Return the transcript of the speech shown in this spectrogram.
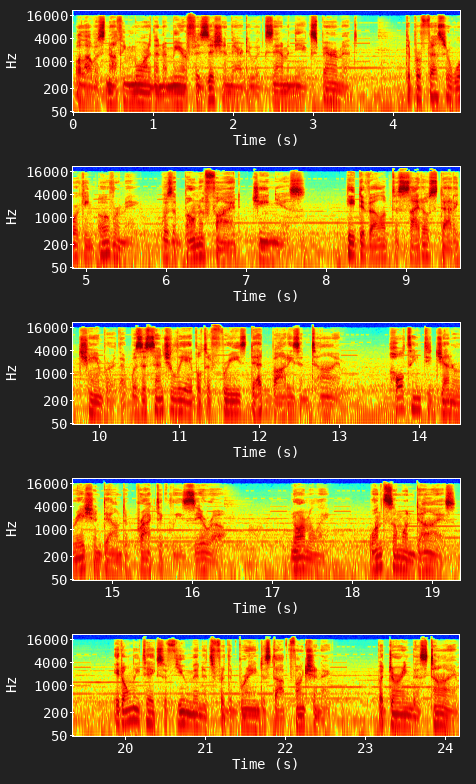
While I was nothing more than a mere physician there to examine the experiment, the professor working over me was a bona fide genius. He developed a cytostatic chamber that was essentially able to freeze dead bodies in time, halting degeneration down to practically zero. Normally, once someone dies, it only takes a few minutes for the brain to stop functioning. But during this time,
